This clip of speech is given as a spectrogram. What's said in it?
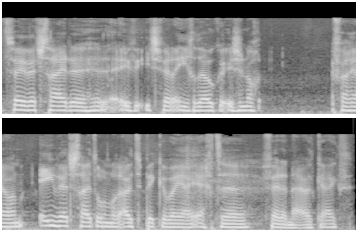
twee wedstrijden, even iets verder ingedoken. Is er nog, ik vraag jou aan één wedstrijd om eruit te pikken waar jij echt verder naar uitkijkt?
